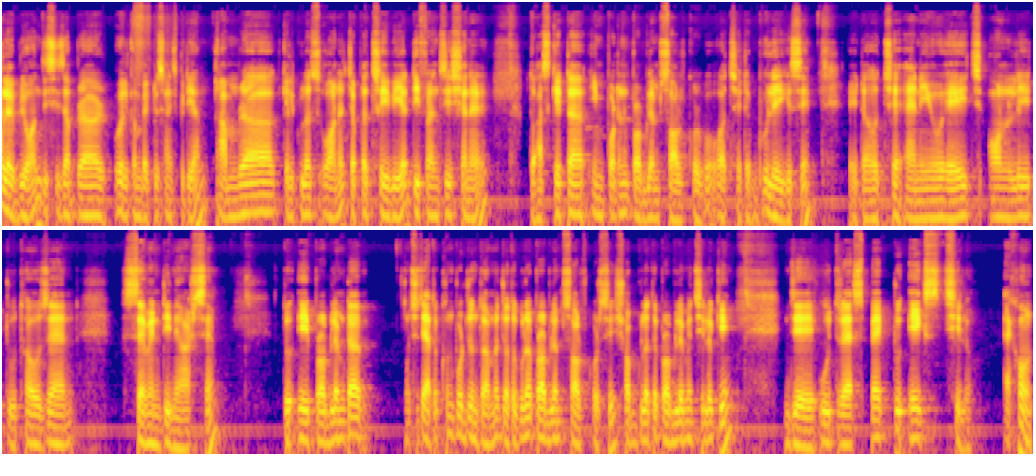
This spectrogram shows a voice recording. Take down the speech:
হ্যালো এভরিওয়ান দিস ইজ আপনার ওয়েলকাম ব্যাক টু সায়েন্সপিডিয়া আমরা ক্যালকুলাস ওয়ানের চ্যাপ্টার থ্রি বিয়ের ডিফারেন্সিয়েশনের তো আজকে একটা ইম্পর্ট্যান্ট প্রবলেম সলভ করব। আচ্ছা এটা ভুলে গেছে। এটা হচ্ছে এইচ অনলি টু থাউজেন্ড সেভেন্টিনে আসছে। তো এই প্রবলেমটা হচ্ছে যে এতক্ষণ পর্যন্ত আমরা যতগুলো প্রবলেম সলভ করছি, সবগুলোতে প্রবলেমে ছিল কি? যে উইথ রেসপেক্ট টু এক্স ছিল। এখন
